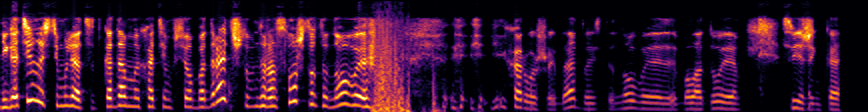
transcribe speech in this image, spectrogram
Негативная стимуляция – это когда мы хотим все ободрать, чтобы наросло что-то новое и хорошее, да, то есть новое, молодое, свеженькое.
